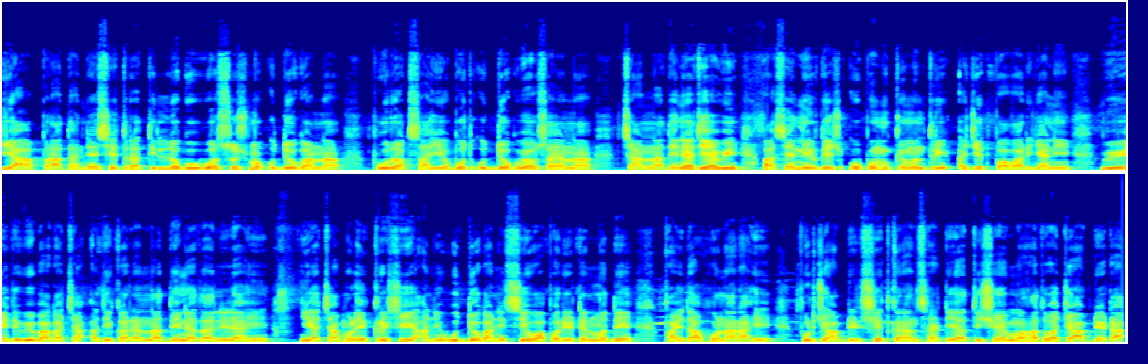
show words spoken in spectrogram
या प्राधान्य क्षेत्रातील लघु व सूक्ष्म उद्योगांना पूरक सहाय्यभूत उद्योग व्यवसायांना चालना देण्यात यावी असे निर्देश उपमुख्यमंत्री अजित पवार यांनी विविध विभागाच्या अधिकाऱ्यांना देण्यात आलेले आहे. याच्यामुळे कृषी आणि उद्योग आणि सेवा पर्यटनमध्ये फायदा होणार आहे. पुढचे अपडेट शेतकऱ्यांसाठी अतिशय महत्त्वाचे अपडेट आहे.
